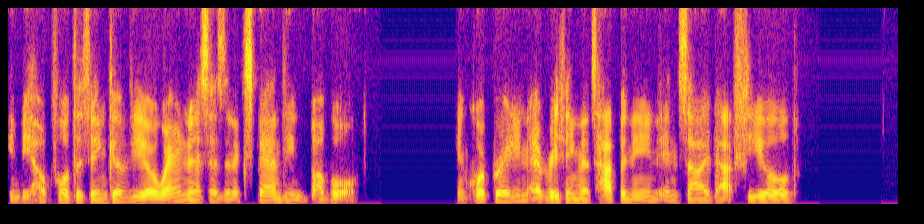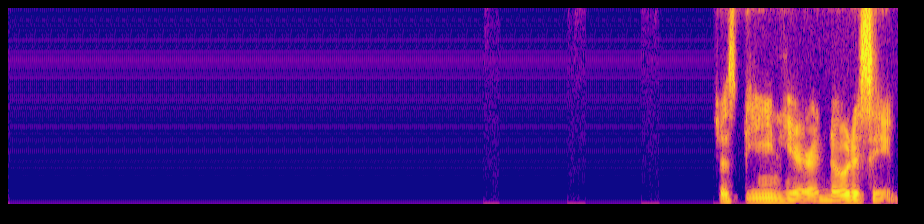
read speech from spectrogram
It can be helpful to think of the awareness as an expanding bubble, incorporating everything that's happening inside that field just being here and noticing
